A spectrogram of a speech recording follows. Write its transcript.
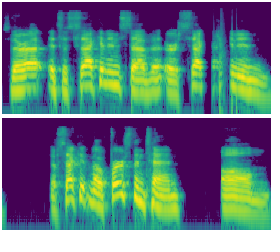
so they're at, it's a second and seven or second and no second no first and ten. Um,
